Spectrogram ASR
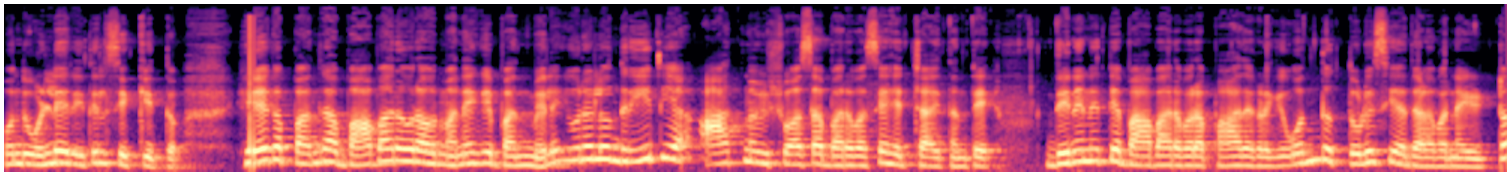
ಒಂದು ಒಳ್ಳೆ ರೀತಿಲಿ ಸಿಕ್ಕಿತ್ತು. ಹೇಗಪ್ಪ ಅಂದರೆ ಆ ಬಾಬಾರವರು ಅವ್ರ ಮನೆಗೆ ಬಂದ ಮೇಲೆ ಇವರಲ್ಲಿ ಒಂದು ರೀತಿಯ ಆತ್ಮವಿಶ್ವಾಸ, ಭರವಸೆ ಹೆಚ್ಚಾಯಿತಂತೆ. ದಿನನಿತ್ಯ ಬಾಬಾರವರ ಪಾದಗಳಿಗೆ ಒಂದು ತುಳಸಿಯ ದಳವನ್ನು ಇಟ್ಟು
